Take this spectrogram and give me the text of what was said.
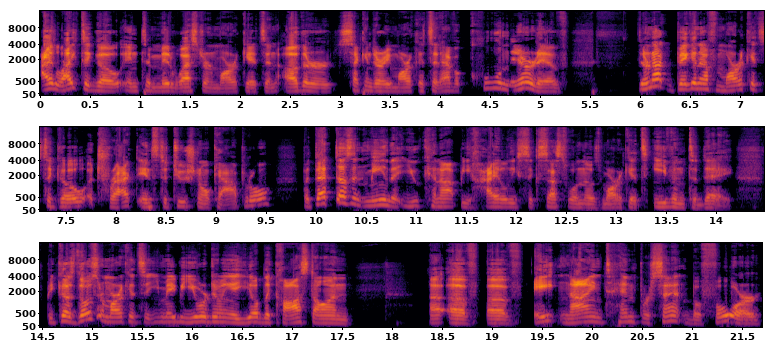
I like to go into Midwestern markets and other secondary markets that have a cool narrative. They're not big enough markets to go attract institutional capital, but that doesn't mean that you cannot be highly successful in those markets even today, because those are markets that you, maybe you were doing a yield to cost on uh, of of eight, nine, ten percent before,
